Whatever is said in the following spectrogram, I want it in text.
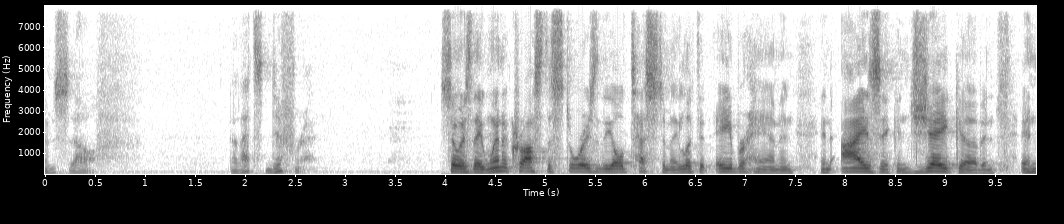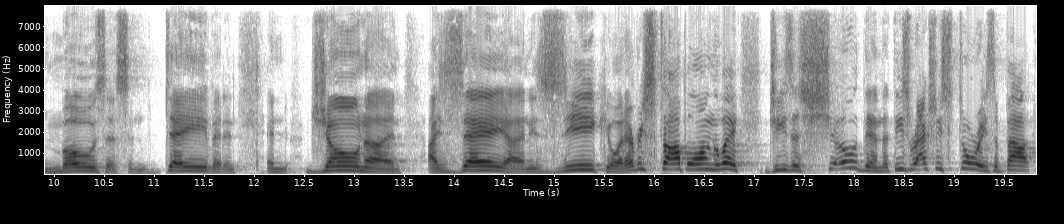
Himself. Now that's different. So, as they went across the stories of the Old Testament, they looked at Abraham and, and Isaac and Jacob and, and Moses and David and, and Jonah and Isaiah and Ezekiel. At every stop along the way, Jesus showed them that these were actually stories about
